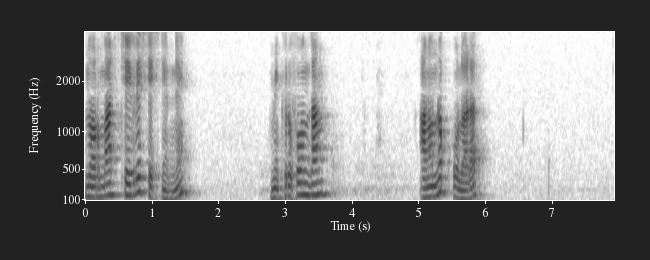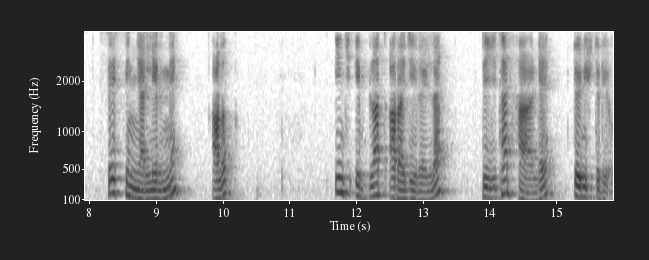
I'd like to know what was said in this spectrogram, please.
Normal çevre seslerini mikrofondan analog olarak ses sinyallerini alıp inç implant aracılığıyla dijital hale dönüştürüyor.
